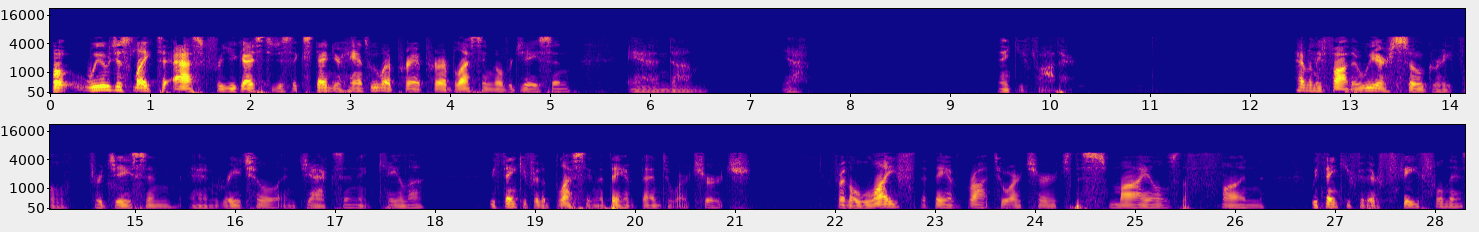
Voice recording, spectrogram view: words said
but we would just like to ask for you guys to just extend your hands. We want to pray a prayer blessing over Jason. And um, yeah. Thank you, Father. Heavenly Father, we are so grateful for Jason and Rachel and Jackson and Kayla. We thank you for the blessing that they have been to our church, for the life that they have brought to our church, the smiles, the fun. We thank you for their faithfulness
